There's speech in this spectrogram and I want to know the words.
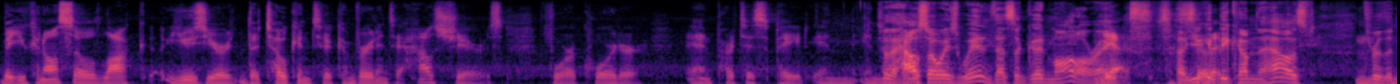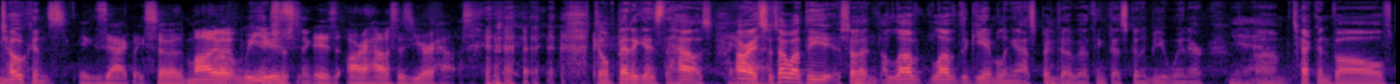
but you can also lock use your the token to convert into house shares for a quarter and participate in in So the house always wins. That's a good model, right? Yes. So you So could become the house through the tokens. Exactly. So the motto Wow, we use is "Our house is your house." Don't bet against the house. All right, so talk about the, so I love love the gambling aspect of it. I think that's going to be a winner. Yeah. Um, tech involved,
